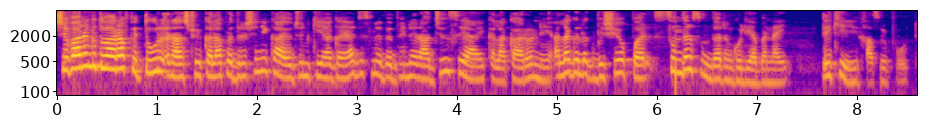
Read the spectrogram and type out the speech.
शिवारंग द्वारा फितूर राष्ट्रीय कला प्रदर्शनी का आयोजन किया गया, जिसमें विभिन्न राज्यों से आए कलाकारों ने अलग अलग विषयों पर सुंदर सुंदर रंगोलियाँ बनाई। देखिए ये खास रिपोर्ट।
